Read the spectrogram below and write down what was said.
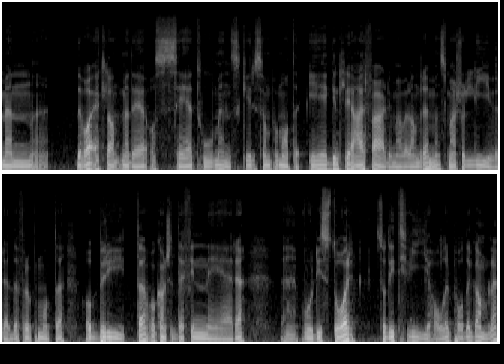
men det var et eller annet med det å se to mennesker som på en måte egentlig er ferdig med hverandre, men som er så livredde for å på en måte å bryte og kanskje definere eh, hvor de står. Så de tviholder på det gamle.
